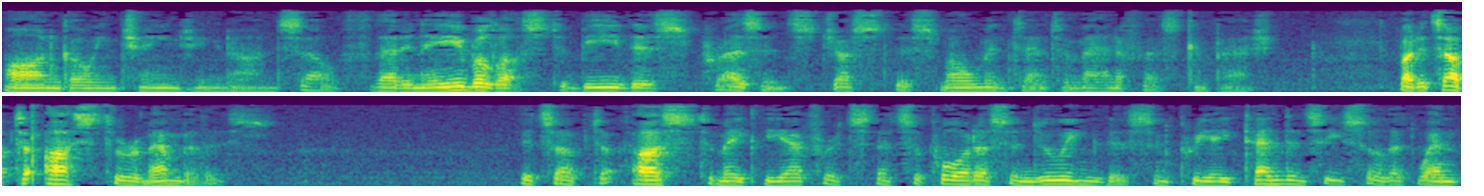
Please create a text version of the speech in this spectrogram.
ongoing changing non-self, that enable us to be this presence, just this moment, and to manifest compassion. But it's up to us to remember this. It's up to us to make the efforts that support us in doing this and create tendencies so that when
